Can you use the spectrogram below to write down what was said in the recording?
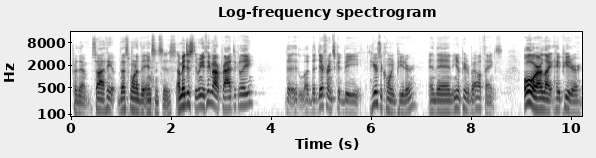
for them. So I think that's one of the instances. I mean, just when you think about it practically, the the difference could be here's a coin, Peter, and then you know Peter, oh thanks, or like hey Peter,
